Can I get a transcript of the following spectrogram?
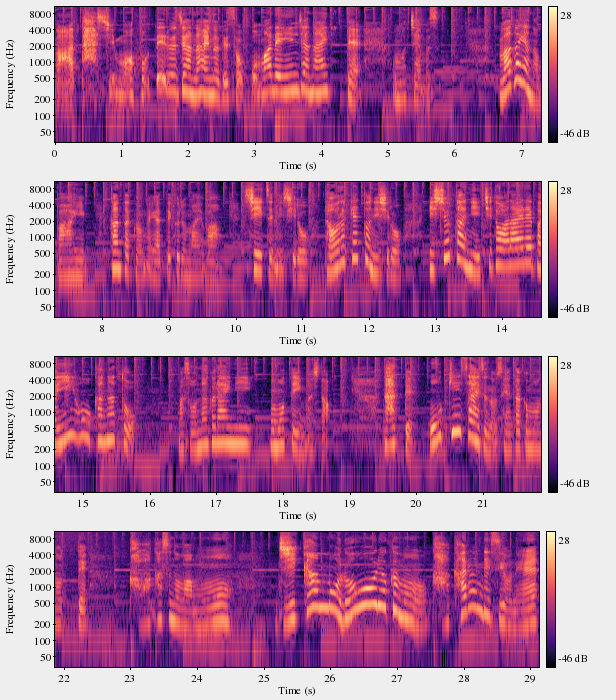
私もホテルじゃないのでそこまでいいんじゃないって思っちゃいます。我が家の場合カンタ君がやってくる前はシーツにしろタオルケットにしろ1週間に一度洗えればいい方かなと、まあ、そんなぐらいに思っていました。だって大きいサイズの洗濯物って乾かすのはもう時間も労力もかかるんですよね。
